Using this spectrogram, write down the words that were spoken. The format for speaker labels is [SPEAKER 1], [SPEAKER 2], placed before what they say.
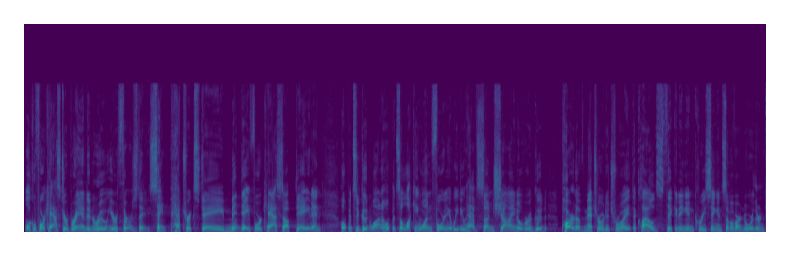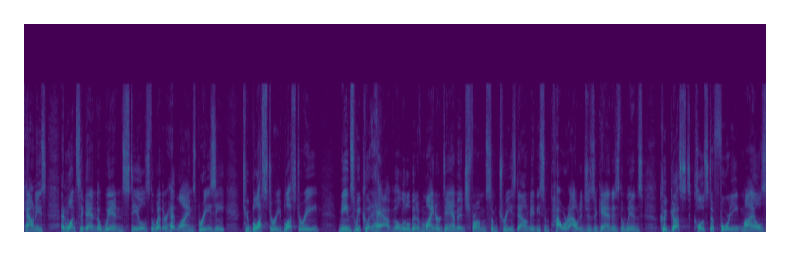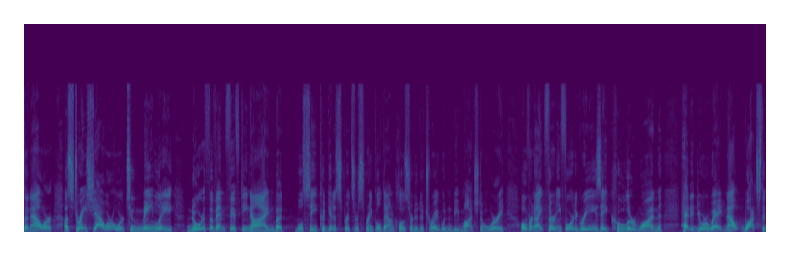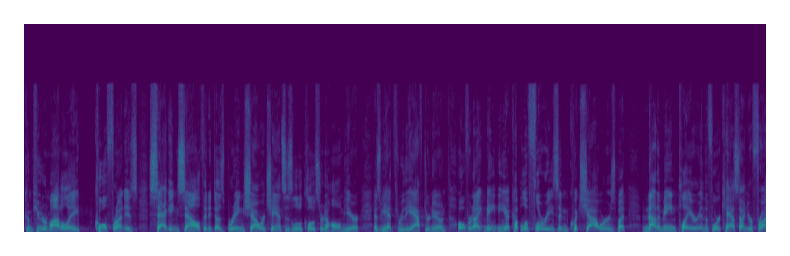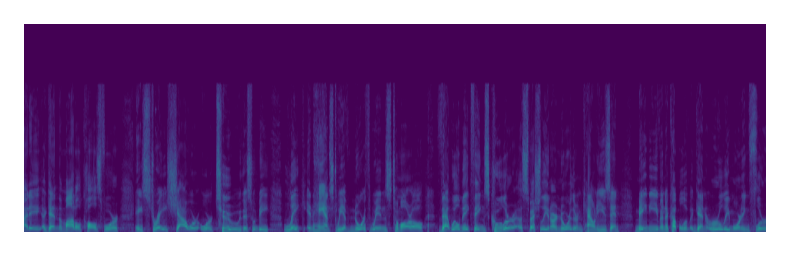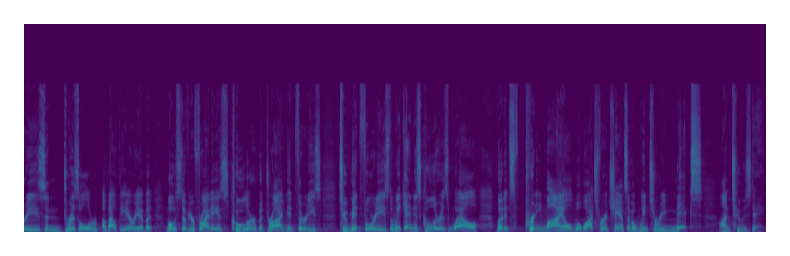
[SPEAKER 1] Local forecaster Brandon Roux, your Thursday, St. Patrick's Day midday forecast update, and hope it's a good one. I hope it's a lucky one for you. We do have sunshine over a good part of Metro Detroit. The clouds thickening, increasing in some of our northern counties. And once again, the wind steals the weather headlines. Breezy to blustery. Blustery means we could have a little bit of minor damage from some trees down, maybe some power outages again as the winds could gust close to 40 miles an hour. A stray shower or two mainly north of M59, but We'll see. Could get a spritz or sprinkle down closer to Detroit. Wouldn't be much. Don't worry. Overnight, 34 degrees. A cooler one headed your way. Now, watch the computer model. A cool front is sagging south, and it does bring shower chances a little closer to home here as we head through the afternoon. Overnight, maybe a couple of flurries and quick showers, but not a main player in the forecast. On your Friday, again, the model calls for a stray shower or two. This would be lake enhanced. We have north winds tomorrow that will make things cooler, especially in our northern counties, and maybe even a couple of, again, early morning flurries and drizzle about the area, but most of your Friday is cooler but dry, mid 30s to mid 40s. The weekend is cooler as well, but it's pretty mild. We'll watch for a chance of a wintry mix on Tuesday.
